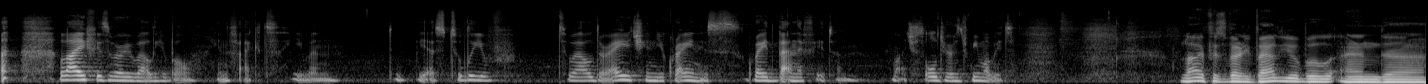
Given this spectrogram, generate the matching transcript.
life is very valuable. In fact, even to, yes, to live to elder age in Ukraine is great benefit, and much soldiers dream of it. Life is very valuable, and uh,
